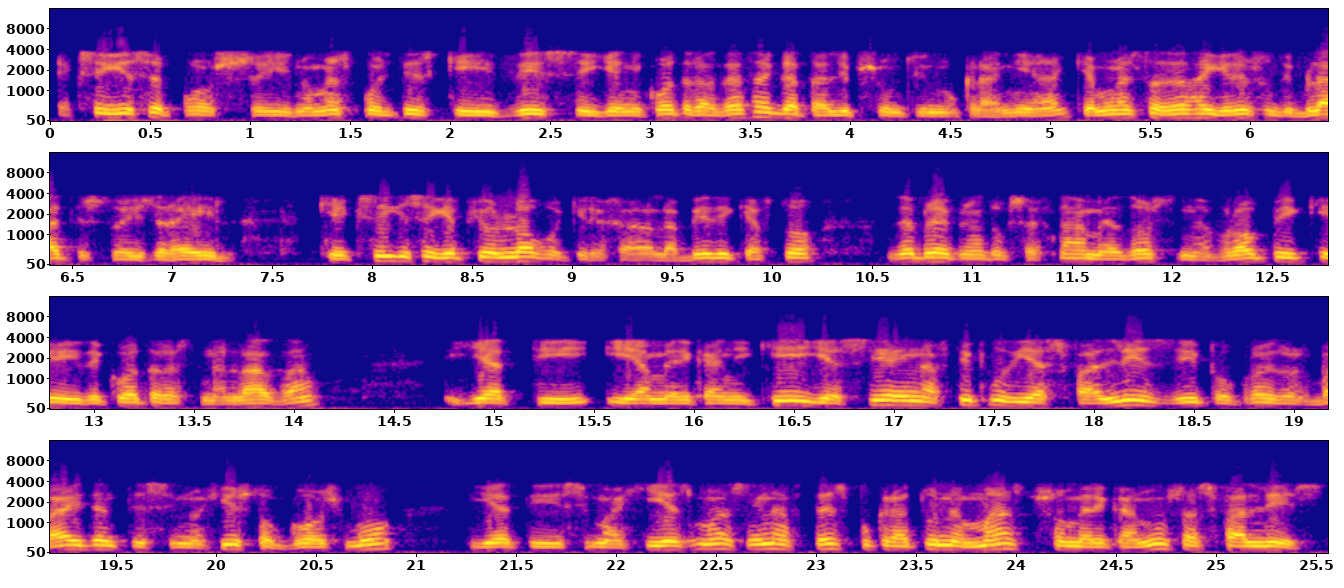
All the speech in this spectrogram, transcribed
εξήγησε πως οι Ηνωμένες Πολιτείες και η Δύση γενικότερα δεν θα εγκαταλείψουν την Ουκρανία και μάλιστα δεν θα γυρίσουν την πλάτη στο Ισραήλ. Και εξήγησε για ποιο λόγο κύριε Χαραλαμπίδη και αυτό δεν πρέπει να το ξεχνάμε εδώ στην Ευρώπη και ειδικότερα στην Ελλάδα γιατί η Αμερικανική ηγεσία είναι αυτή που διασφαλίζει, είπε ο πρόεδρος Biden, τη συνοχή στον κόσμο γιατί οι συμμαχίες μας είναι αυτές που κρατούν εμάς τους Αμερικανούς ασφαλείς.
